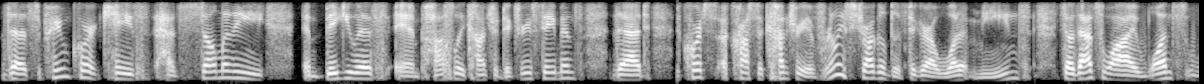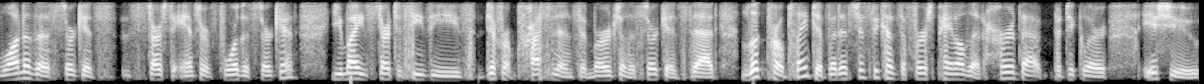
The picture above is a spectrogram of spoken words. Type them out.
the Supreme Court case had so many ambiguous and possibly contradictory statements that the courts across the country have really struggled to figure out what it means. So that's why once one of the circuits starts to answer for the circuit, you might start to see these different precedents emerge on the circuits that look pro plaintiff, but it's just because the first panel that heard that particular issue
